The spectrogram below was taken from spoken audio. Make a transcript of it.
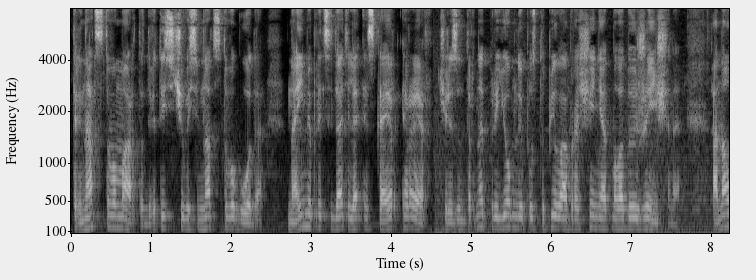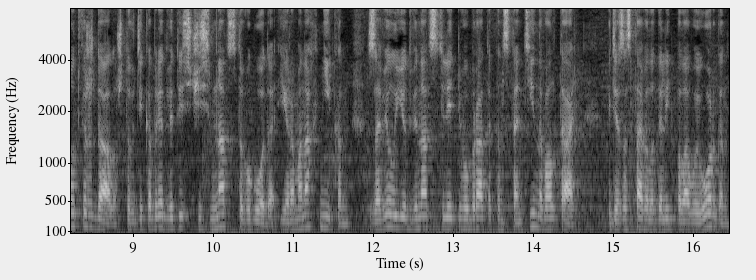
13 марта 2018 года на имя председателя СКР РФ через интернет-приемную поступило обращение от молодой женщины. Она утверждала, что в декабре 2017 года иеромонах Никон завел ее 12-летнего брата Константина в алтарь, где заставил оголить половой орган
